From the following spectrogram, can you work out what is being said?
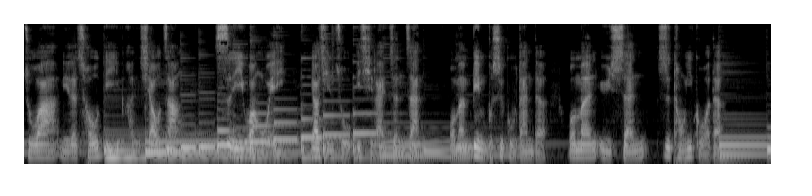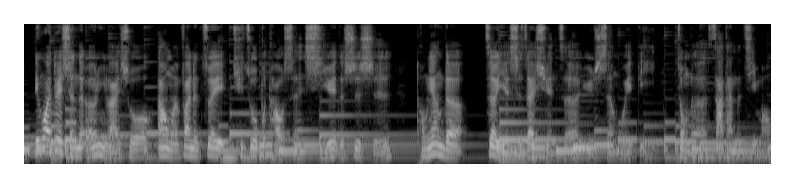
主啊，你的仇敌很嚣张，肆意妄为，邀请主一起来征战。我们并不是孤单的，我们与神是同一国的。另外，对神的儿女来说，当我们犯了罪，去做不讨神喜悦的事时，同样的，这也是在选择与神为敌，中了撒旦的计谋。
